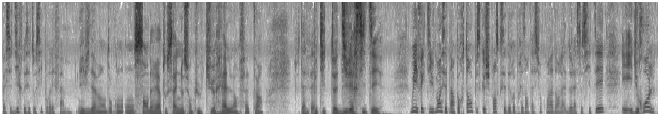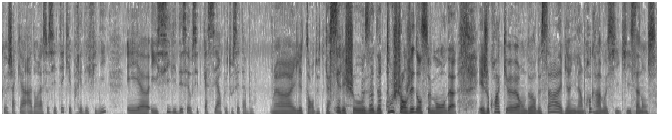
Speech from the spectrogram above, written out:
bah, se dire que c'est aussi pour les femmes. Évidemment. Donc, on, sent derrière tout ça une notion culturelle, en fait. Hein. Tout à fait. Une petite diversité. Oui, effectivement, et c'est important puisque je pense que c'est des représentations qu'on a dans la, de la société et, du rôle que chacun a dans la société qui est prédéfini. Et, euh, ici, l'idée, c'est aussi de casser un peu tous ces tabous. Ah, il est temps de casser les choses et de tout changer dans ce monde. Et je crois qu'en dehors de ça, eh bien, il y a un programme aussi qui s'annonce.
